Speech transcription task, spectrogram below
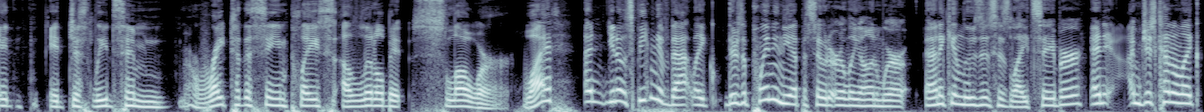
It it just leads him right to the same place a little bit slower. What? And you know, speaking of that, like there's a point in the episode early on where Anakin loses his lightsaber, and I'm just kind of like,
